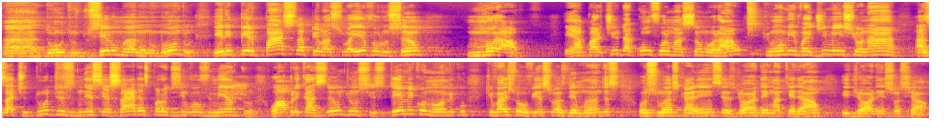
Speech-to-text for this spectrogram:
ah, do, do, do ser humano no mundo, ele perpassa pela sua evolução moral. É a partir da conformação moral que o homem vai dimensionar as atitudes necessárias para o desenvolvimento ou aplicação de um sistema econômico que vai solver suas demandas ou suas carências de ordem material e de ordem social.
